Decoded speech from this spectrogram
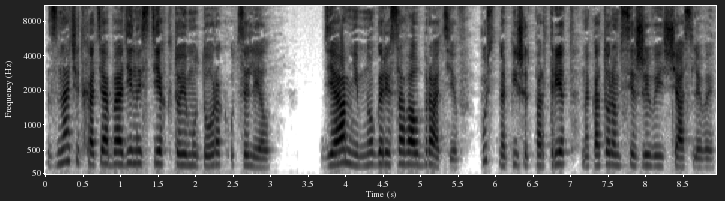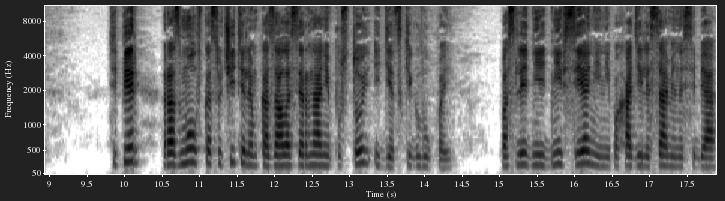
Значит, хотя бы один из тех, кто ему дорог, уцелел. Диам немного рисовал братьев, пусть напишет портрет, на котором все живы и счастливы. Теперь размолвка с учителем казалась Эрнане пустой и детски глупой. Последние дни все они не походили сами на себя.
